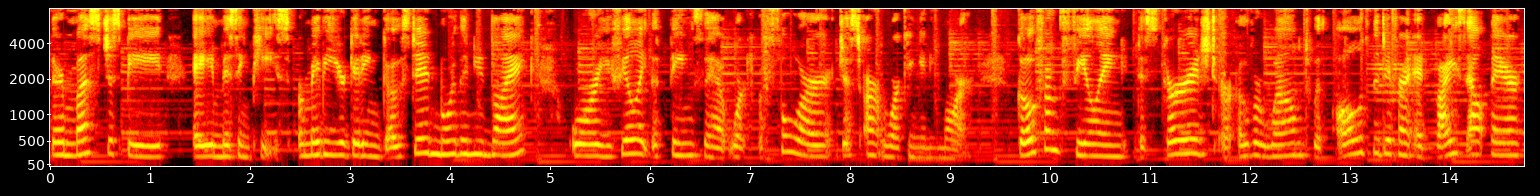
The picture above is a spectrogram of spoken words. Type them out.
there must just be a missing piece, or maybe you're getting ghosted more than you'd like, or you feel like the things that worked before just aren't working anymore. Go from feeling discouraged or overwhelmed with all of the different advice out there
